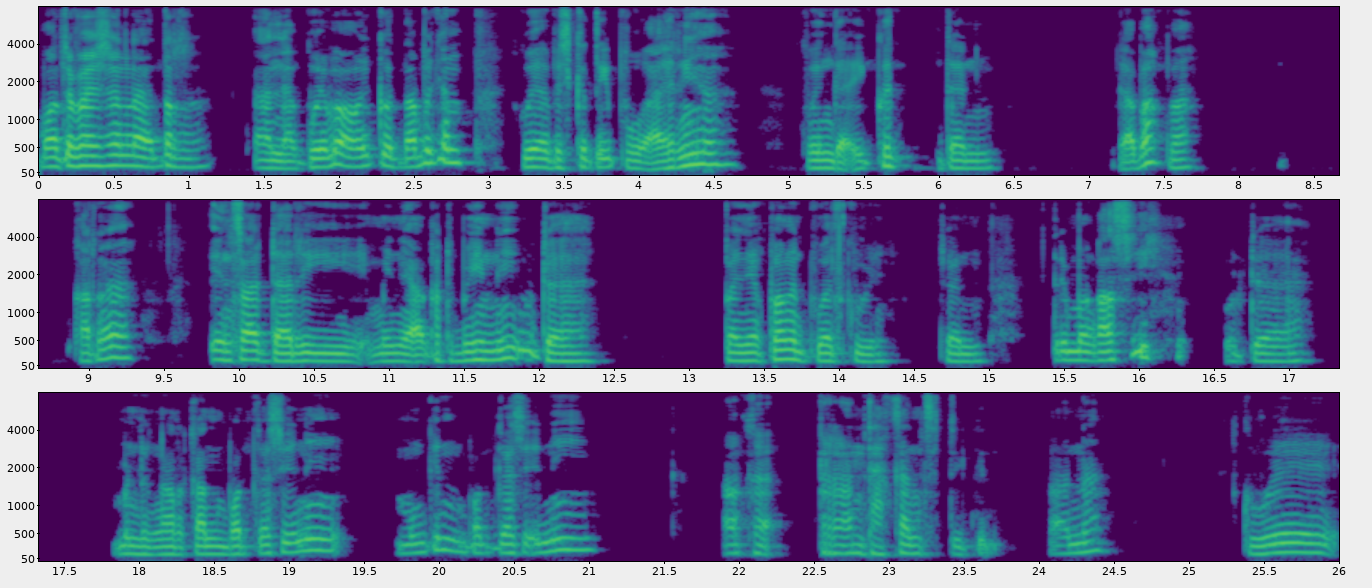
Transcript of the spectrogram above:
motivation letter. Anak gue mau ikut tapi kan gue habis ketipu akhirnya gue nggak ikut dan nggak apa-apa. Karena insight dari mini academy ini udah banyak banget buat gue dan terima kasih udah mendengarkan podcast ini. Mungkin podcast ini agak berantakan sedikit. Karena gue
